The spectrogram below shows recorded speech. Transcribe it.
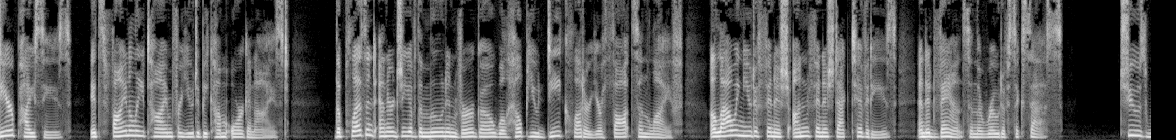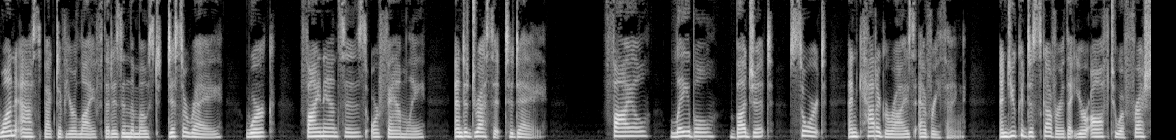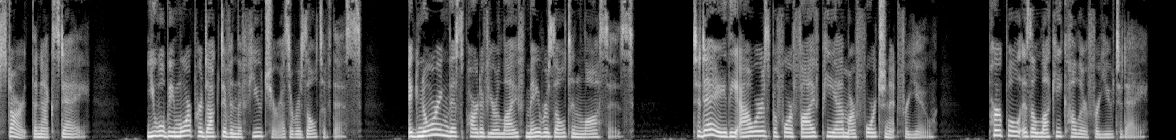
Dear Pisces, it's finally time for you to become organized. The pleasant energy of the moon in Virgo will help you declutter your thoughts and life, allowing you to finish unfinished activities and advance in the road of success. Choose one aspect of your life that is in the most disarray work, finances, or family and address it today. File, label, budget, sort, and categorize everything, and you could discover that you're off to a fresh start the next day. You will be more productive in the future as a result of this. Ignoring this part of your life may result in losses. Today, the hours before 5 p.m. are fortunate for you. Purple is a lucky color for you today.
